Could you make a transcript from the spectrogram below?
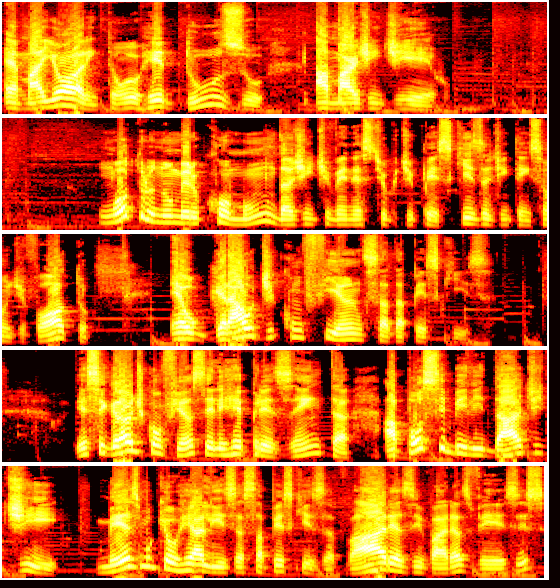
é maior, então eu reduzo a margem de erro. Um outro número comum da gente ver nesse tipo de pesquisa de intenção de voto é o grau de confiança da pesquisa. Esse grau de confiança ele representa a possibilidade de, mesmo que eu realize essa pesquisa várias e várias vezes,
